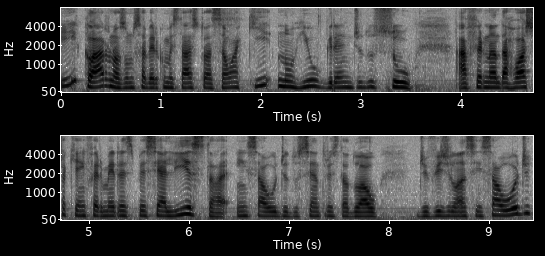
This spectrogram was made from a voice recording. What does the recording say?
E, claro, nós vamos saber como está a situação aqui no Rio Grande do Sul. A Fernanda Rocha, que é enfermeira especialista em saúde do Centro Estadual de Vigilância em Saúde,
